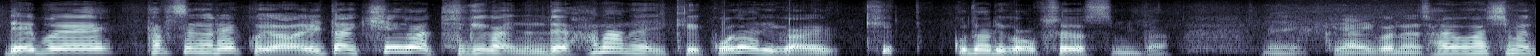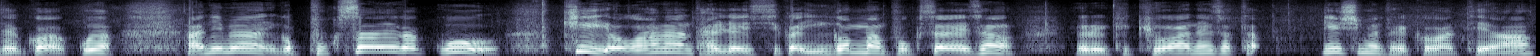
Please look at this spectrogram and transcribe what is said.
내부에 탑승을 했고요. 일단 키가 두 개가 있는데 하나는 이렇게 꼬다리가 키 꼬다리가 없어졌습니다. 네, 그냥 이거는 사용하시면 될 것 같고요. 아니면 이거 복사해갖고 키 이거 하나는 달려 있으니까 이것만 복사해서 이렇게 교환해서 타- 끼시면 될 것 같아요.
